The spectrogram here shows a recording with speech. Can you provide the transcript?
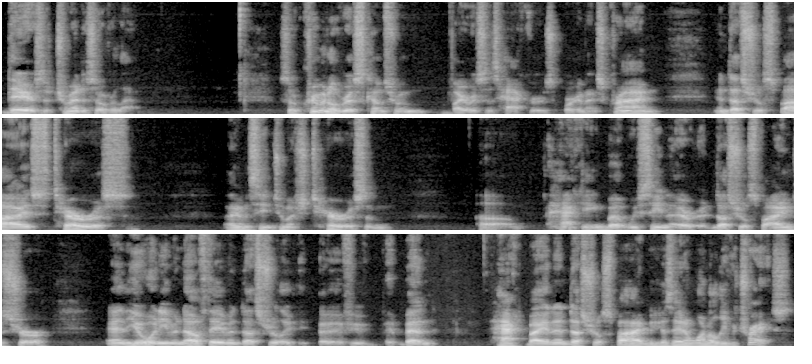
There's a tremendous overlap. So criminal risk comes from viruses, hackers, organized crime, industrial spies, terrorists. I haven't seen too much terrorism um, hacking, but we've seen uh, industrial spying, sure. And you wouldn't even know if they've industrially, uh, if you've been hacked by an industrial spy because they don't want to leave a trace.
